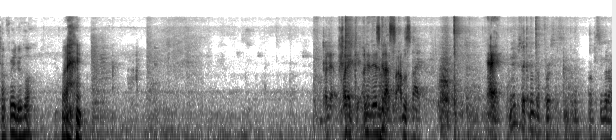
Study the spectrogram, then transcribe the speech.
Tá feliz, ó. Vai. Olha, olha aqui, olha desgraçados. É. Nem precisa ter tanta força assim pra, pra segurar.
